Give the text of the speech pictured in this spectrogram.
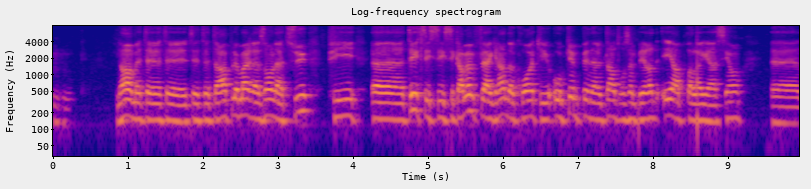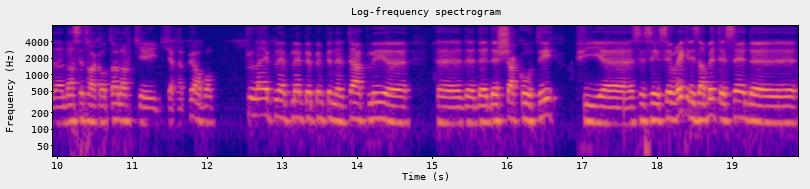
Mm-hmm. Non, mais tu as amplement raison là-dessus. Puis, euh, c'est quand même flagrant de croire qu'il n'y a aucune pénalité en troisième période et en prolongation euh, dans, cette rencontre-là, alors qu'il aurait pu avoir plein, plein, plein, plein, de pénalités appelées euh, de, de, chaque côté. Puis, c'est vrai que les arbitres essaient de,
